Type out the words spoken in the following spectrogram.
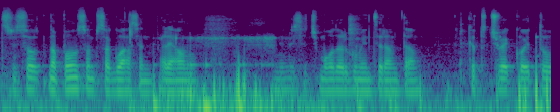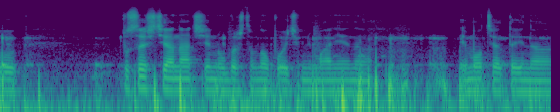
В смисъл, напълно съм съгласен, реално. Не мисля, че мога да аргументирам там. Като човек, който по същия начин обръща много повече внимание на емоцията и на,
